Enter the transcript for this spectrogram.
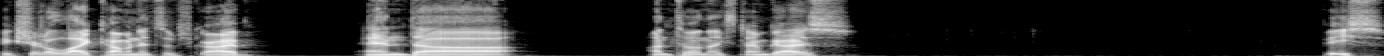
make sure to like, comment, and subscribe. And uh until next time, guys. Peace.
